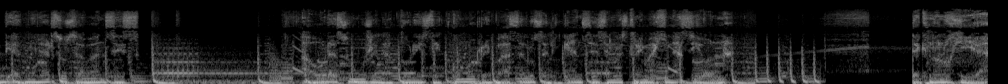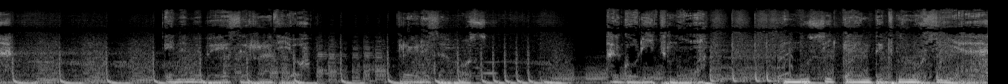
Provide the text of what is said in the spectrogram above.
De admirar sus avances, ahora somos relatores de cómo rebasa los alcances de nuestra imaginación. Tecnología. En MBS Radio. Regresamos. Algoritmo. Música en tecnología.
